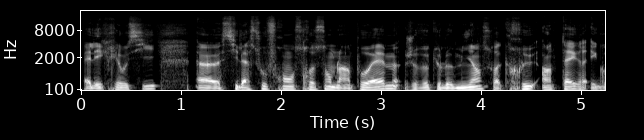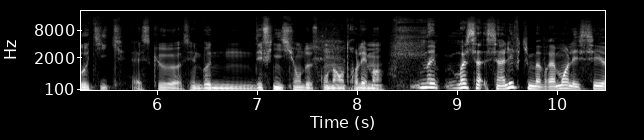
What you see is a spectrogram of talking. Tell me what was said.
Elle écrit aussi euh, si la souffrance ressemble à un poème, je veux que le mien soit cru, intègre et gothique. Est-ce que c'est une bonne définition de ce qu'on a entre les mains? Moi, c'est un livre qui m'a vraiment laissé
